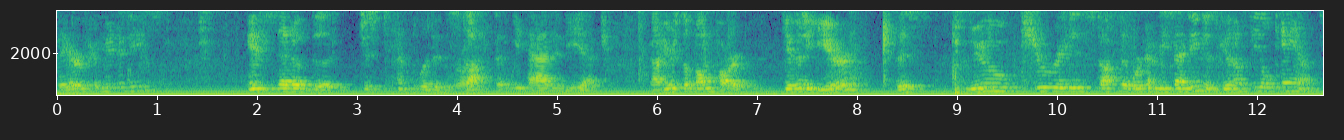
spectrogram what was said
their communities, instead of the just templated stuff that we had in eEdge. Now, here's the fun part, give it a year, this new curated stuff that we're gonna be sending is gonna feel canned.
